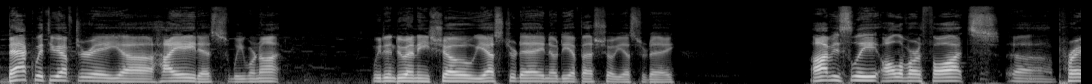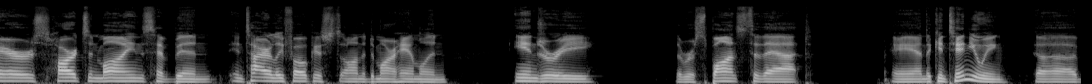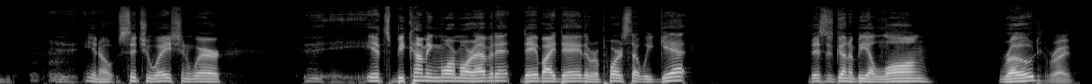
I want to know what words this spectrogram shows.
Back with you after a uh, hiatus. We were not, we didn't do any show yesterday, no DFS show yesterday. Obviously, all of our thoughts, uh, prayers, hearts, and minds have been entirely focused on the Damar Hamlin injury, the response to that, and the continuing uh, you know situation where it's becoming more and more evident day by day the reports that we get this is going to be a long road Right.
